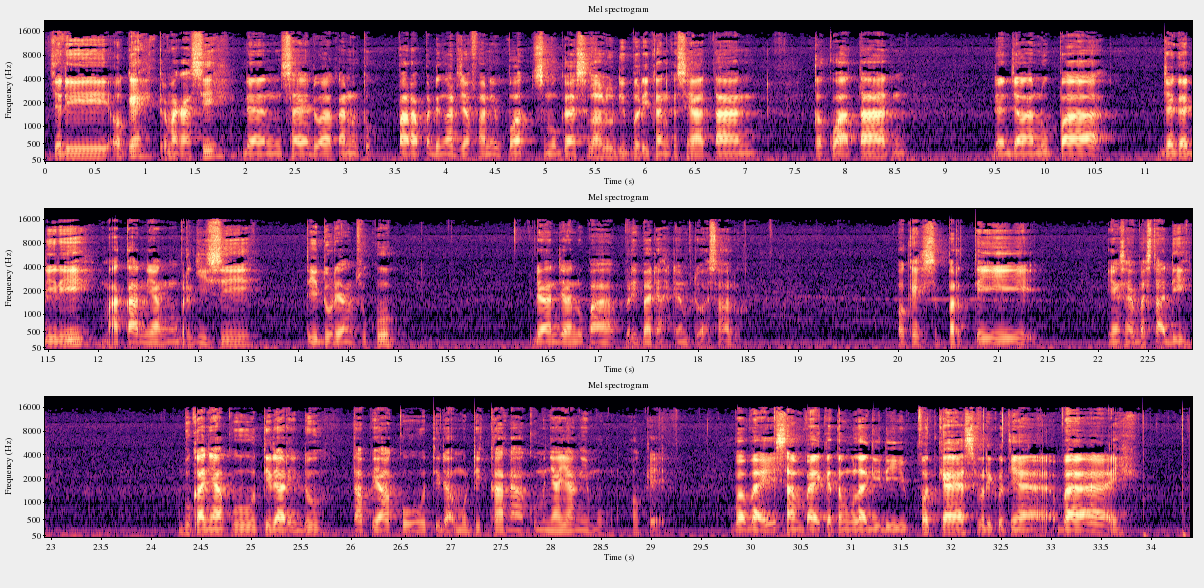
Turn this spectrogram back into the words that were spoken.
Jadi oke, okay, terima kasih dan saya doakan untuk para pendengar Javani Pod semoga selalu diberikan kesehatan, kekuatan dan jangan lupa jaga diri, makan yang bergizi, tidur yang cukup dan jangan lupa beribadah dan berdoa selalu. Oke, seperti yang saya bahas tadi, bukannya aku tidak rindu, tapi aku tidak mudik karena aku menyayangimu. Oke. Bye bye, sampai ketemu lagi di podcast berikutnya. Bye.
